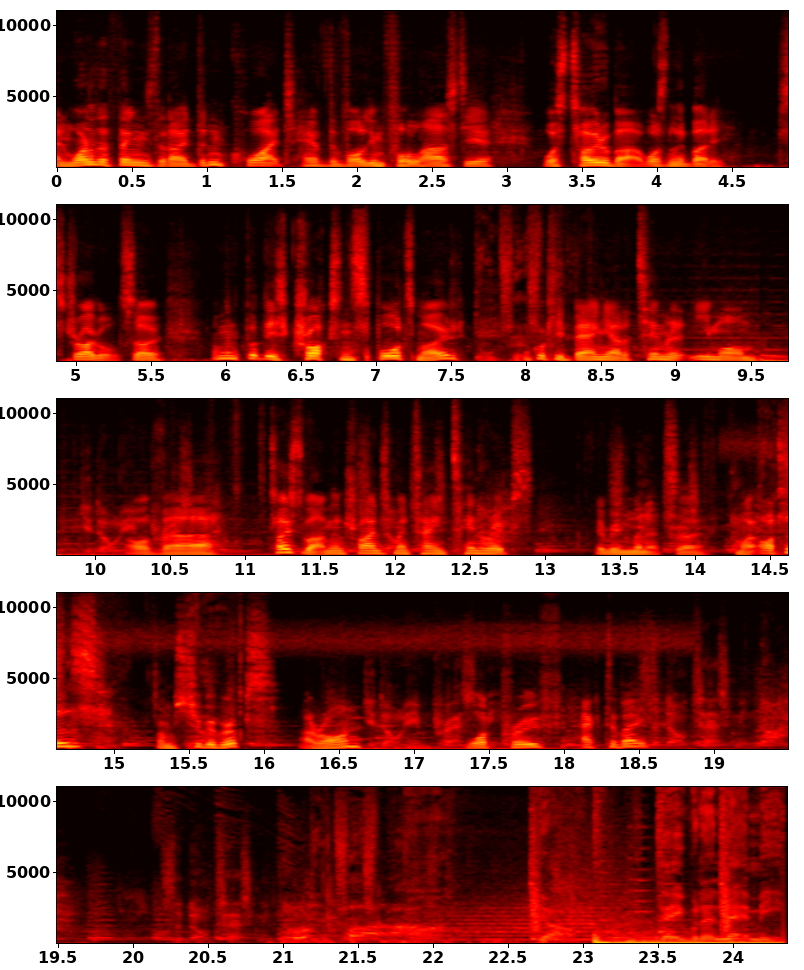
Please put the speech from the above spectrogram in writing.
And one of the things that I didn't quite have the volume for last year was toe to bar, wasn't it, buddy? Struggled. So I'm going to put these Crocs in sports mode and quickly bang out a 10 minute EMOM of uh, toes to bar. I'm going to try and just maintain 10 reps every minute. So my otters from Sugar Grips are on. WODProof activate. Yo, they wouldn't let me.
